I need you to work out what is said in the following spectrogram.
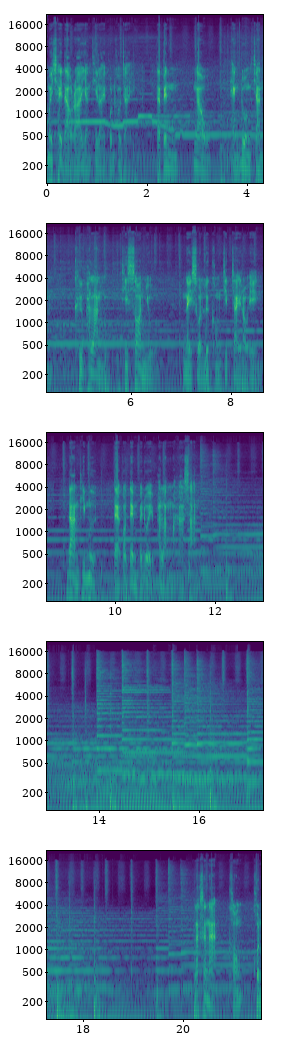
ไม่ใช่ดาวร้ายอย่างที่หลายคนเข้าใจ แต่เป็นเงาแห่งดวงจันทร์ คือพลัง ที่ซ่อนอยู่ในส่วนลึกของจิตใจเราเอง ด้านที่มืดแต่ก็เต็มไปด้วยพลังมหาศาลลักษณะของคน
